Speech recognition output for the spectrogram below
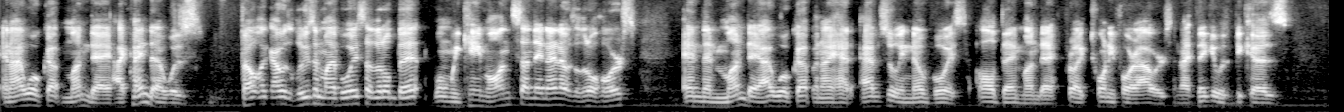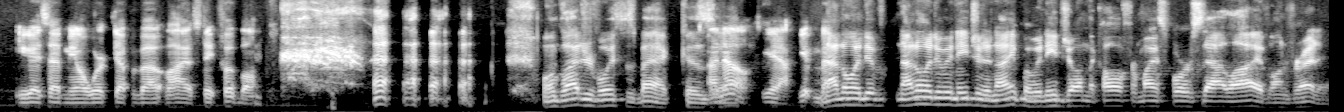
and I woke up Monday. I kind of was felt like I was losing my voice a little bit when we came on Sunday night. I was a little hoarse, and then Monday I woke up and I had absolutely no voice all day Monday for like 24 hours, and I think it was because you guys had me all worked up about Ohio State football. well, I'm glad your voice is back because I know. Uh, yeah, not only do not only do we need you tonight, but we need you on the call for my sports live on Friday.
